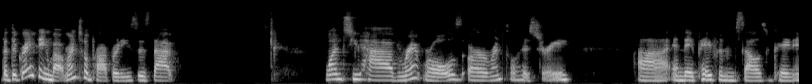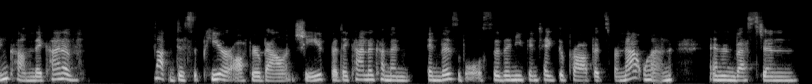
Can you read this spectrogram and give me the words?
But the great thing about rental properties is that once you have rent rolls or a rental history, uh, and they pay for themselves and create an income, they kind of not disappear off your balance sheet, but they kind of come in invisible. So then you can take the profits from that one and invest in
